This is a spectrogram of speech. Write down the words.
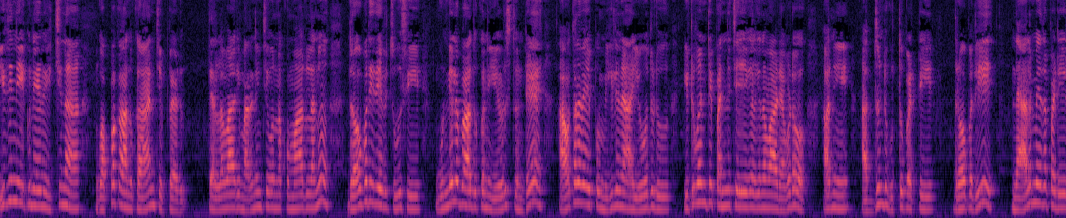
ఇది నీకు నేను ఇచ్చిన గొప్ప కానుక అని చెప్పాడు. తెల్లవారి మరణించి ఉన్న కుమారులను ద్రౌపదీదేవి చూసి గుండెలు బాదుకొని ఏడుస్తుంటే అవతల వైపు మిగిలిన యోధుడు ఇటువంటి పని చేయగలిగిన వాడెవడో అని అర్జునుడు గుర్తుపట్టి ద్రౌపది నేల మీద పడి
